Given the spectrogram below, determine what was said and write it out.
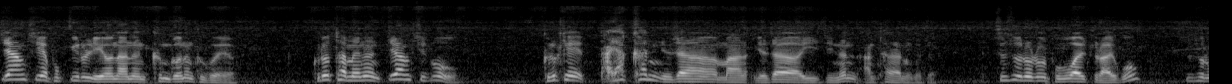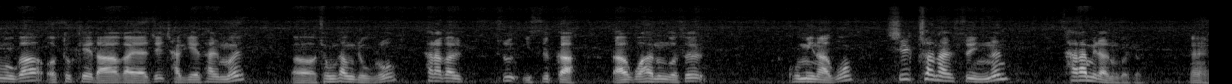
쯔양 씨의 복귀를 예언하는 근거는 그거예요. 그렇다면은 쯔양 씨도 그렇게 나약한 여자만 여자이지는 않다라는 거죠. 스스로를 보호할 줄 알고 스스로가 어떻게 나아가야지 자기의 삶을 어, 정상적으로 살아갈 수 있을까라고 하는 것을 고민하고 실천할 수 있는 사람이라는 거죠. 예.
